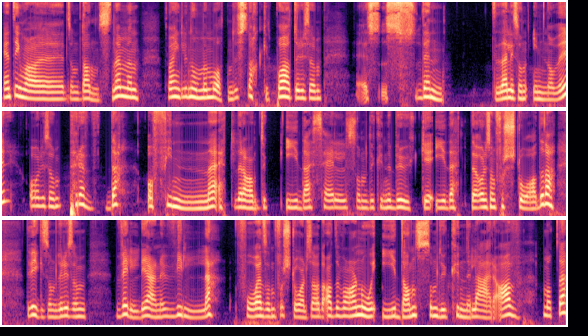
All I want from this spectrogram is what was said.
En ting var eh, liksom dansene, men det var egentlig noe med måten du snakket på. At du liksom eh, vendte deg litt sånn innover, og liksom prøvde å finne et eller annet i deg selv som du kunne bruke i dette, og liksom forstå det, da. Det virket som du liksom veldig gjerne ville få en sånn forståelse av at det var noe i dans som du kunne lære av, på en måte.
